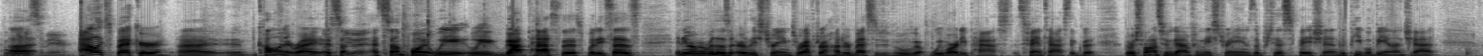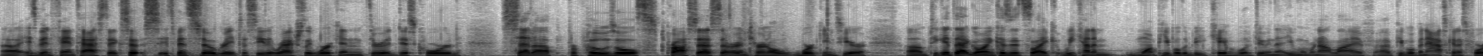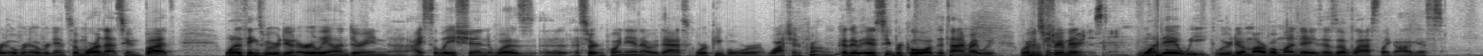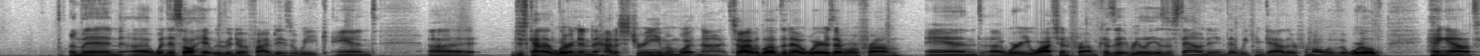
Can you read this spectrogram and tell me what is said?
Uh. Alex Becker, uh, calling it right. At it. at some point, we, we got past this, but he says, anyone remember those early streams where after 100 messages we've, we've already passed? It's fantastic. The, the response we've gotten from these streams, the participation, the people being on chat, uh, has been fantastic. So it's been so great to see that we're actually working through a Discord setup, proposals, process, our internal workings here. Um, to get that going, because it's like we kind of want people to be capable of doing that even when we're not live. Uh, people have been asking us for it over and over again. So more on that soon. But one of the things we were doing early on during uh, isolation was uh, a certain point in, I would ask where people were watching from because it, it was super cool at the time, right? We went from streaming one day a week. We were doing Marvel Mondays as of last like August, and then uh, when this all hit, we've been doing five days a week and. Just kind of learning how to stream and whatnot. So I would love to know where is everyone from and uh, where are you watching from? Because it really is astounding that we can gather from all over the world, hang out,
